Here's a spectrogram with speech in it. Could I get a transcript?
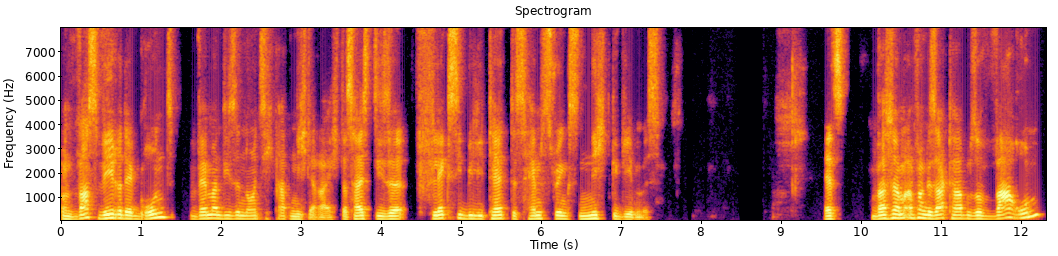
und was wäre der Grund, wenn man diese 90 Grad nicht erreicht? Das heißt, diese Flexibilität des Hamstrings nicht gegeben ist. Jetzt, was wir am Anfang gesagt haben, so warum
